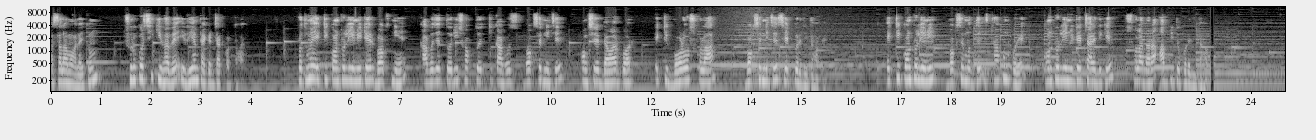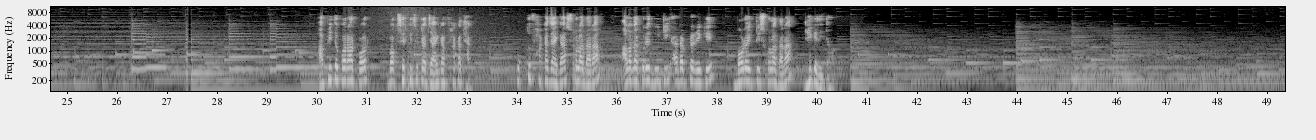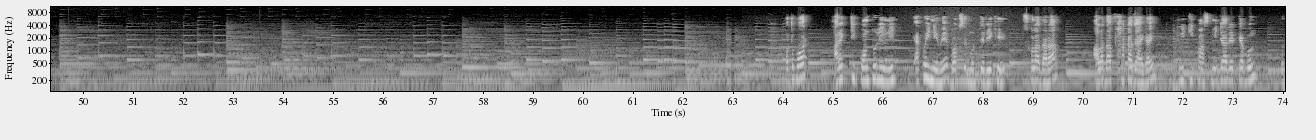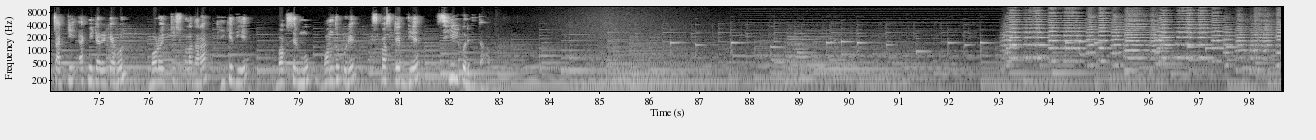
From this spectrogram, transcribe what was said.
আসসালামু আলাইকুম। শুরু করছি কীভাবে ইভিএম প্যাকেটজাত করতে হয়। প্রথমে একটি কন্ট্রোল ইউনিটের বক্স নিয়ে কাগজের তৈরি শক্ত একটি কাগজ বক্সের নিচে অংশে দেওয়ার পর একটি বড় শোলা বক্সের নিচে সেট করে দিতে হবে। একটি কন্ট্রোল ইউনিট বক্সের মধ্যে স্থাপন করে কন্ট্রোল ইউনিটের চারিদিকে শোলা দ্বারা আবৃত করে দিতে হবে। আবৃত করার পর বক্সের কিছুটা জায়গা ফাঁকা থাকবে উক্ত ফাঁকা জায়গা শোলা দ্বারা আলাদা করে দুইটি অ্যাডাপ্টার রেখে বড় একটি শোলা দ্বারা ঢেকে দিতে হবে। অতপর আরেকটি কন্ট্রোল ইউনিট একই নেমে বক্সের মধ্যে রেখে শোলা দ্বারা আলাদা ফাঁকা জায়গায় দুইটি পাঁচ মিটারের কেবল ও চারটি এক মিটারের কেবল বড় একটি শোলা দ্বারা ঢেকে দিয়ে বক্সের মুখ বন্ধ করে স্কচ টেপ দিয়ে সিল করে দিতে হবে।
